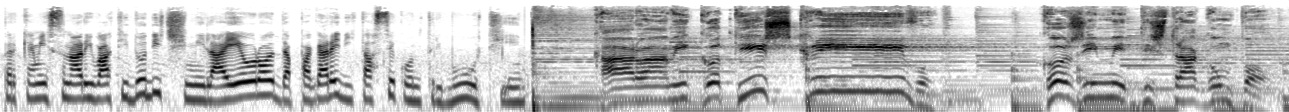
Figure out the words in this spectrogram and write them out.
perché mi sono arrivati 12.000 euro da pagare di tasse e contributi. Caro amico ti scrivo, così mi distraggo un po'.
